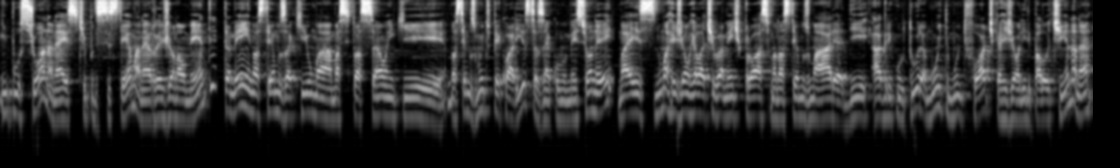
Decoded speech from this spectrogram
impulsiona, né? Esse tipo de sistema, né? Regionalmente. Também nós temos aqui uma, uma situação em que nós temos muitos pecuaristas, né? Como mencionei, mas numa região relativamente próxima nós temos uma área de agricultura muito, muito forte, que é a região ali de Palotina, né?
